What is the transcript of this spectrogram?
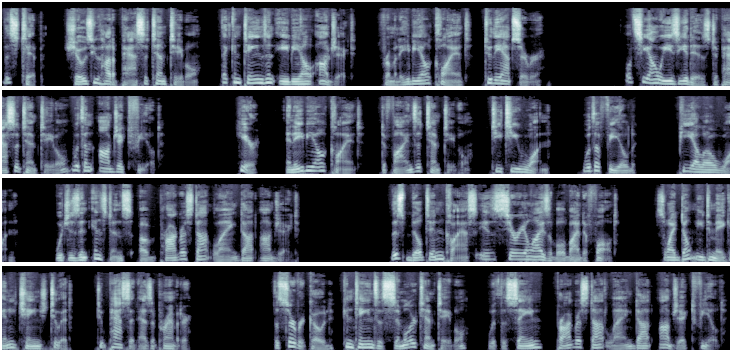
This tip shows you how to pass a temp table that contains an ABL object from an ABL client to the app server. Let's see how easy it is to pass a temp table with an object field. Here, an ABL client defines a temp table, TT1, with a field PLO1, which is an instance of progress.lang.object. This built-in class is serializable by default, so I don't need to make any change to it to pass it as a parameter. The server code contains a similar temp table with the same progress.lang.object field.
